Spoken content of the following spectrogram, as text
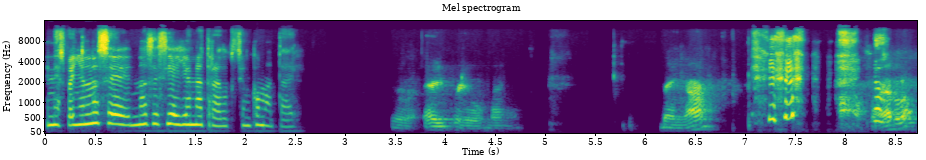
En español no sé, no sé si hay una traducción como tal. April, venga. Venga. Vamos a verlo.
